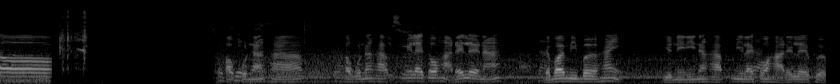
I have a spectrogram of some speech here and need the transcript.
สองขอบคุณนะครับ ขอบคุณนะครับ มีอะไรโทรหาได้เลยนะ เดี๋ยวบอยมีเบอร์ให้ อยู่ในนี้นะครับ มีอะไรโทรหาได้เลยเผื่อ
